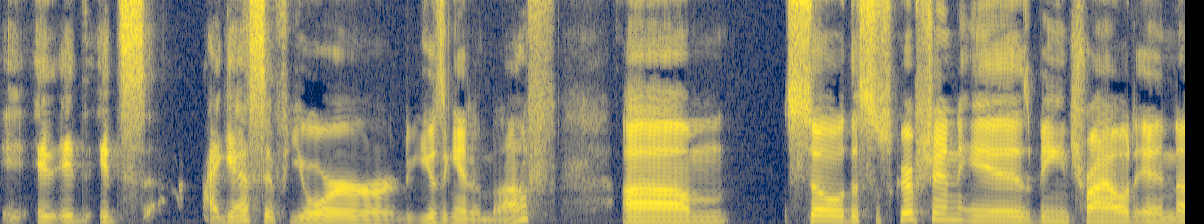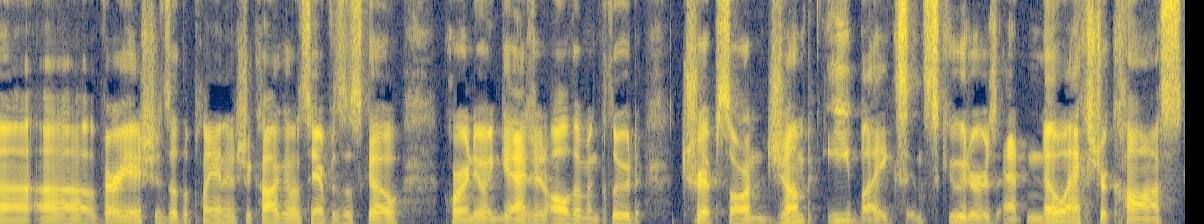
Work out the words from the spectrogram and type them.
it, it, it's I guess if you're using it enough. Um, so the subscription is being trialed in uh, uh, variations of the plan in Chicago and San Francisco, according to Engadget. All of them include trips on Jump e-bikes and scooters at no extra cost,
